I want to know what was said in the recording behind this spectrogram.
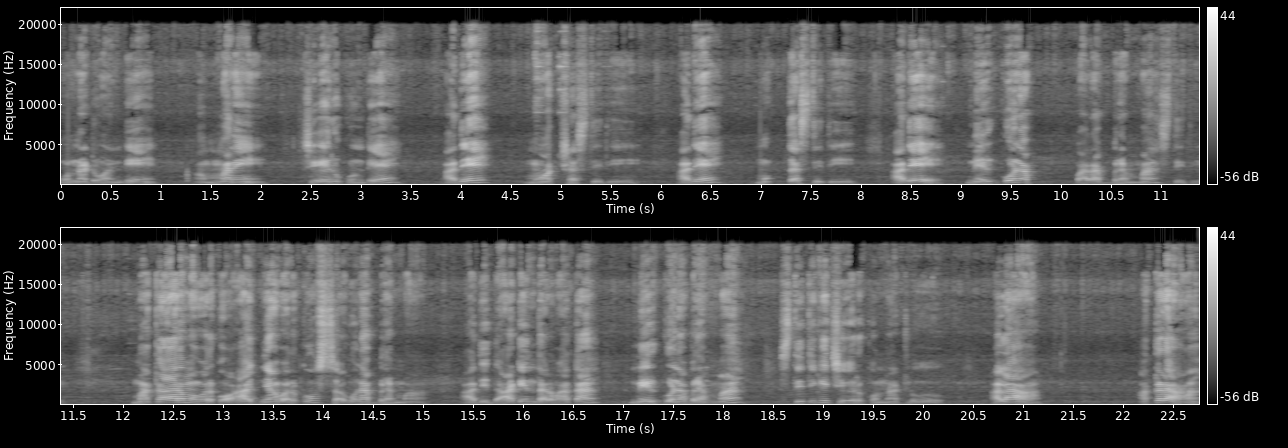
ఉన్నటువంటి అమ్మని చేరుకుంటే అదే మోక్షస్థితి అదే ముక్త స్థితి అదే నిర్గుణ పరబ్రహ్మ స్థితి మకారము వరకు ఆజ్ఞ వరకు సగుణ బ్రహ్మ. అది దాటిన తర్వాత నిర్గుణ బ్రహ్మ స్థితికి చేరుకున్నట్లు. అలా అక్కడ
